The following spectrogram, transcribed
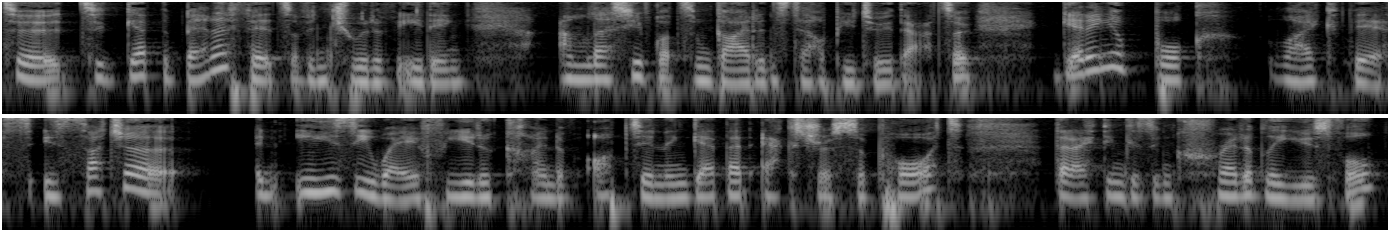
to, to get the benefits of intuitive eating unless you've got some guidance to help you do that. So getting a book like this is such a, an easy way for you to kind of opt in and get that extra support that I think is incredibly useful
